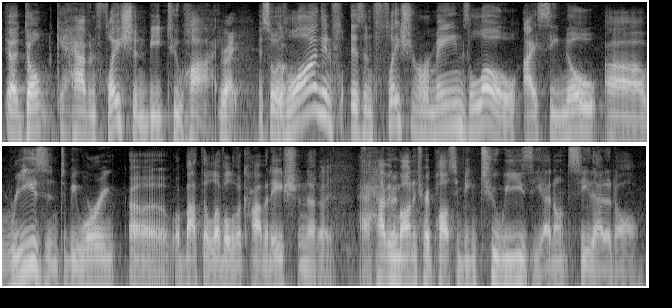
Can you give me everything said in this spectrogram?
uh, don't have inflation be too high. Right. And so as long inf- as inflation remains low, I see no uh, reason to be worrying uh, about the level of accommodation. Uh, Right. Having monetary policy being too easy, I don't see that at all.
